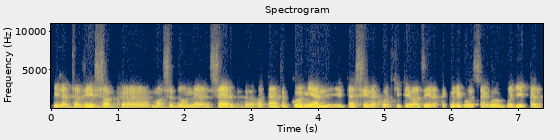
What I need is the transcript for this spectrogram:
illetve az észak-macedon szerb határt, akkor milyen veszélynek volt kitéve az élete Görögországban, vagy éppen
